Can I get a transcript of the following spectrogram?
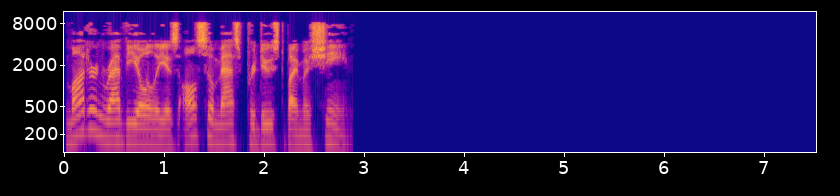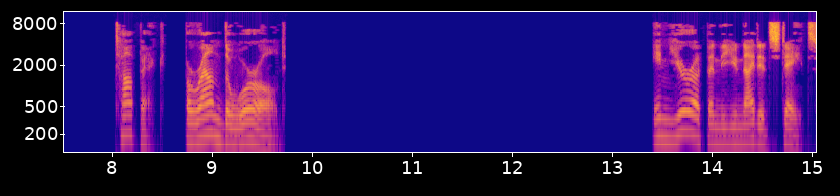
Modern ravioli is also mass-produced by machine. Around the world In Europe and the United States,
